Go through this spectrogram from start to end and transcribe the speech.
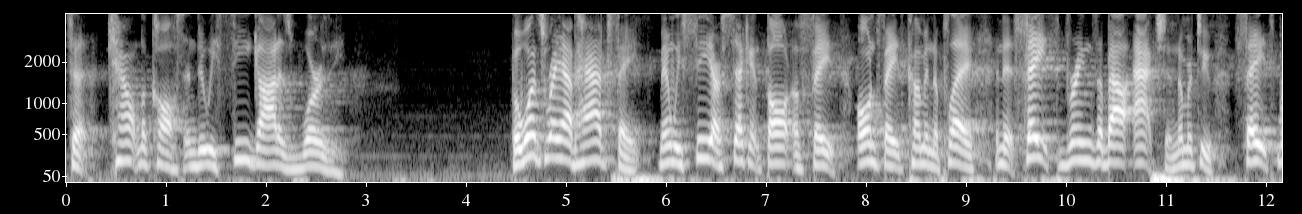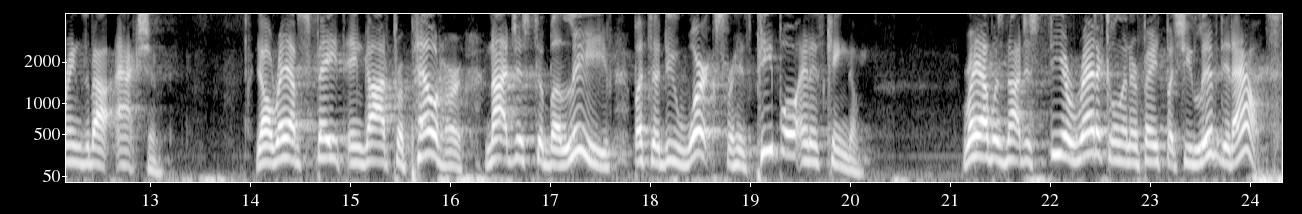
to count the cost. And do we see God as worthy? But once Rahab had faith, man, we see our second thought of faith, on faith, come into play, and that faith brings about action. Number two, faith brings about action. Y'all, Rahab's faith in God propelled her not just to believe, but to do works for his people and his kingdom. Rahab was not just theoretical in her faith, but she lived it out.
